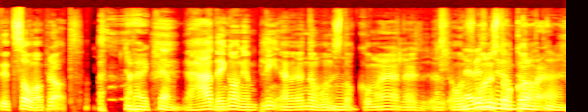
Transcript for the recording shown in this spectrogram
ditt sommarprat. Ja, verkligen. Jag hade en gång en blind, jag vet inte om hon är mm. stockholmare eller hon, jag hon är stockholmare.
